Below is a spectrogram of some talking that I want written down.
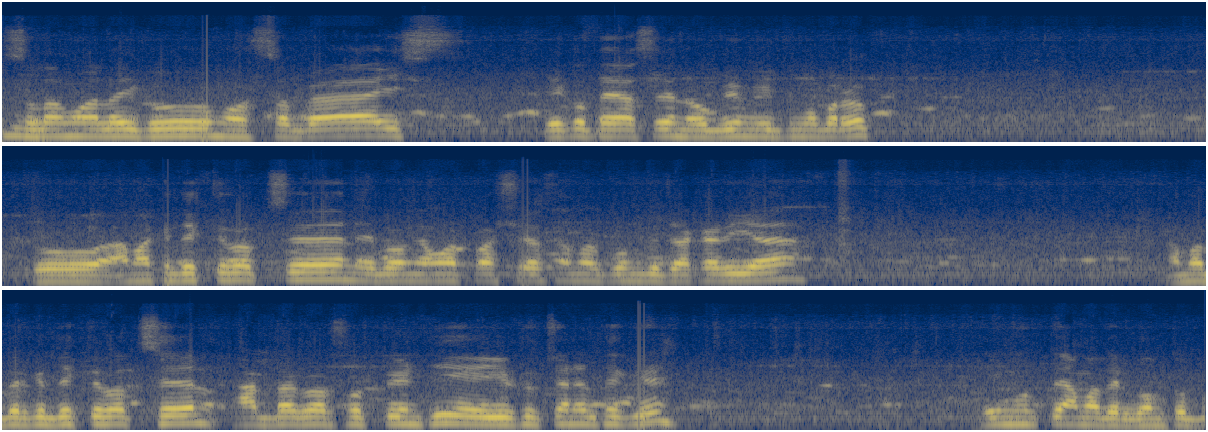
আসসালামু আলাইকুম হোয়াটসঅ্যাপ গাইস কে কোথায় আছেন? অগ্রিম ঈদ মোবারক। তো আমাকে দেখতে পাচ্ছেন এবং আমার পাশে আছে আমার বন্ধু জাকারিয়া। আমাদেরকে দেখতে পাচ্ছেন আড্ডাঘর ফোর টোয়েন্টি এই ইউটিউব চ্যানেল থেকে। এই মুহূর্তে আমাদের গন্তব্য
